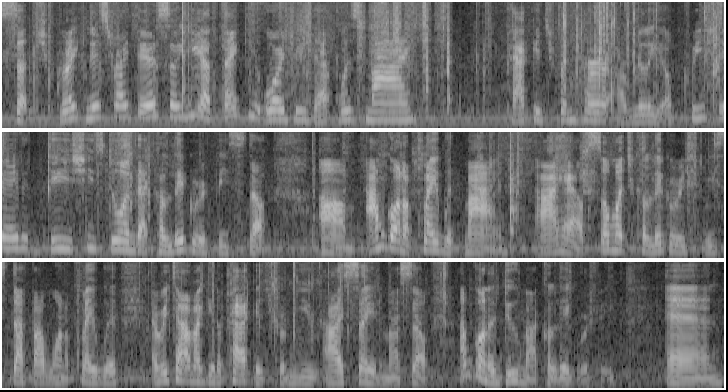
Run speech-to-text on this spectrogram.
such greatness right there. So yeah, thank you, Audrey. That was my package from her. I really appreciate it. Dee, she's doing that calligraphy stuff. Um, I'm going to play with mine. I have so much calligraphy stuff I want to play with. Every time I get a package from you, I say to myself, I'm going to do my calligraphy. And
